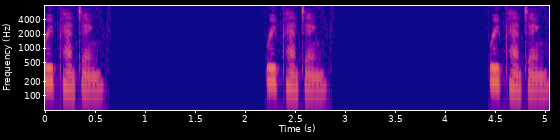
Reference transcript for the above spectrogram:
repenting. Repenting. Repenting.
